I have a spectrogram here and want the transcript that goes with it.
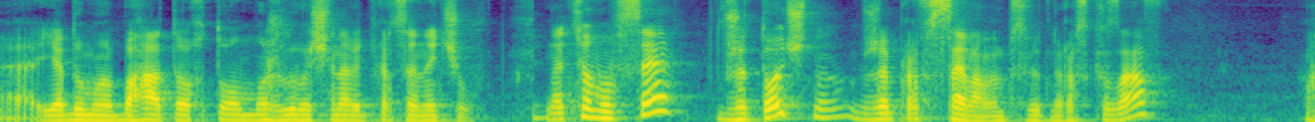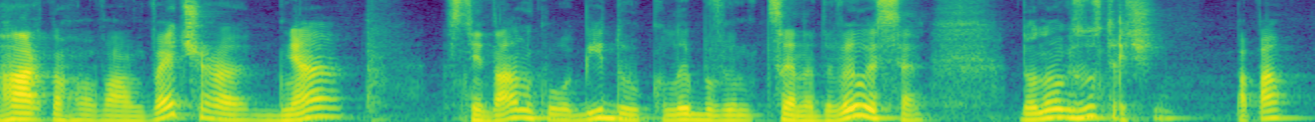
е, я думаю, багато хто, можливо, ще навіть про це не чув. На цьому все. Вже точно, вже про все вам абсолютно розказав. Гарного вам вечора, дня, сніданку, обіду, коли би ви це не дивилися. До нових зустрічей. Па-па.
